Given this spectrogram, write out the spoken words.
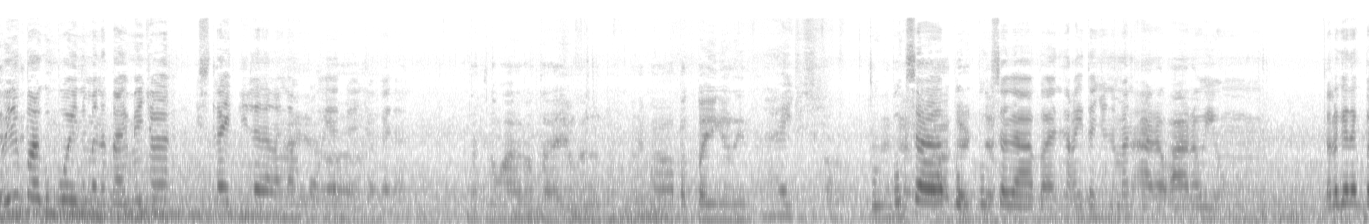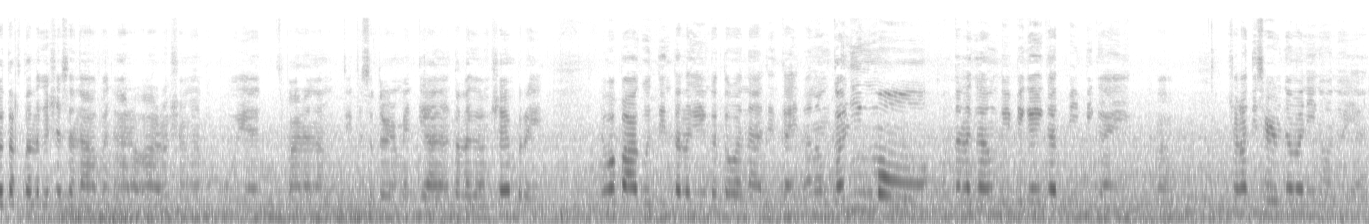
Well, yung bagong buhay naman na tayo, medyo slightly lang lang ng Ayan, puyat. Medyo ganun. Tatlong araw tayong ano, no? Ay, makakapagpahinga rin. Ay, Diyos ko. Bugbog sa, bugbog sa laban. Nakita nyo naman araw-araw yung... Talaga nagbatak talaga siya sa laban. Araw-araw siyang napupuyat para lang dito sa tournament. Kaya lang talagang, syempre, napapagod din talaga yung katawan natin. Kahit anong galing mo, kung talagang bibigay ka at bibigay. Diba? Tsaka deserve naman ni Nono yan.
